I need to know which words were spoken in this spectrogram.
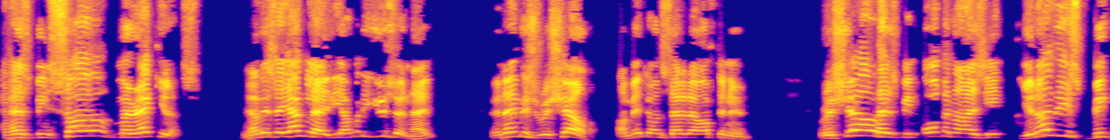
has been so miraculous. Now there's a young lady, I'm going to use her name. Her name is Rochelle. I met her on Saturday afternoon. Rochelle has been organizing, you know, these big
